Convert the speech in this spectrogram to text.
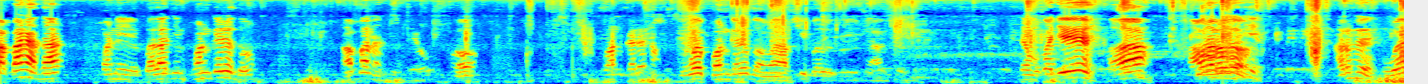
આવવાના હતા પણ એ બાલાજીને ફોન કર્યો તો. આવવાના છે. હો. ફોન કર્યો ને? હોવે ફોન કર્યો તો હવે આવશે બાલાજી એટલે આવશે. મુકાજી. હા આવરા આવરા બાલાજી. સારું છે હોવે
